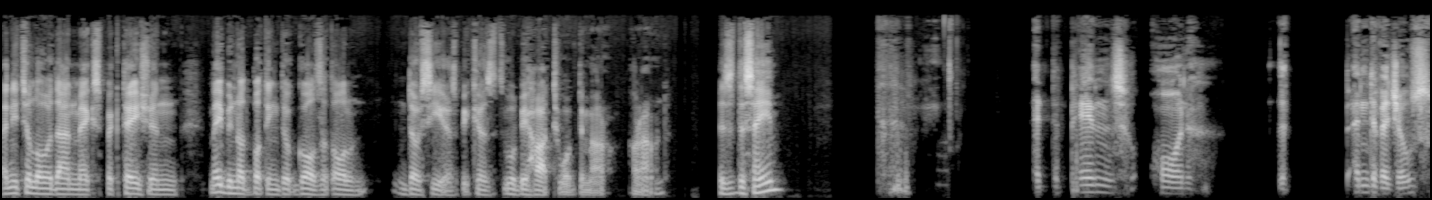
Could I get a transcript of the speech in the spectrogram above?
I need to lower down my expectation. Maybe not putting the goals at all those years because it will be hard to work them around. Is it the same? It depends on the individuals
